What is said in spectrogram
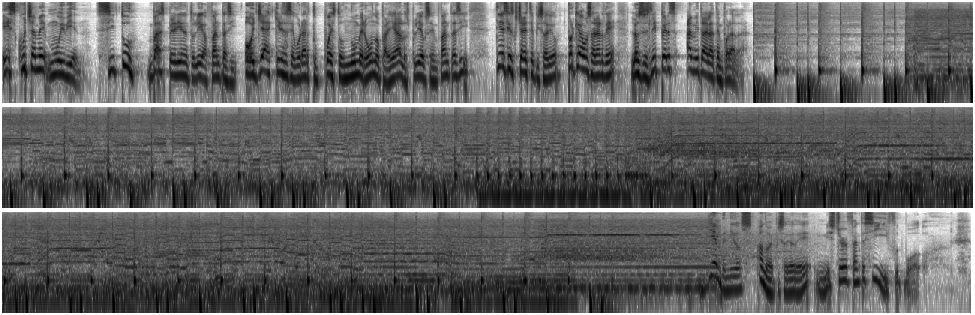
Escúchame muy bien. Si tú vas perdiendo en tu liga fantasy o ya quieres asegurar tu puesto número uno para llegar a los playoffs en fantasy, tienes que escuchar este episodio porque vamos a hablar de los sleepers a mitad de la temporada. A un nuevo episodio de Mr. Fantasy Football.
